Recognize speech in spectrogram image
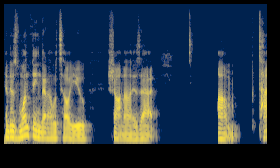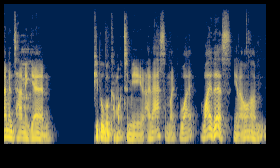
And there's one thing that I will tell you, Shauna, is that um time and time again people would come up to me. I'd ask them like, why, why this? You know, um,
